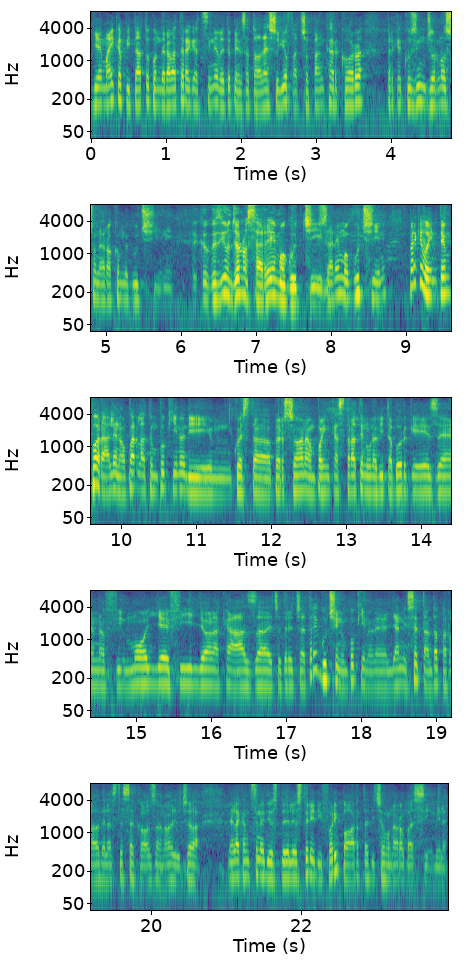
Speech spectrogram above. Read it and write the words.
vi è mai capitato quando eravate ragazzini e avete pensato adesso io faccio punk hardcore perché così un giorno suonerò come Guccini. Perché così un giorno saremo Guccini. Saremo Guccini. Perché voi in temporale no, parlate un pochino di mh, questa persona un po' incastrata in una vita borghese, una fi- moglie, figlio, una casa, eccetera, eccetera. E Guccini un pochino negli anni 70 parlava della stessa cosa, no? diceva nella canzone di delle storie di Fuori Porta diceva una roba simile.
